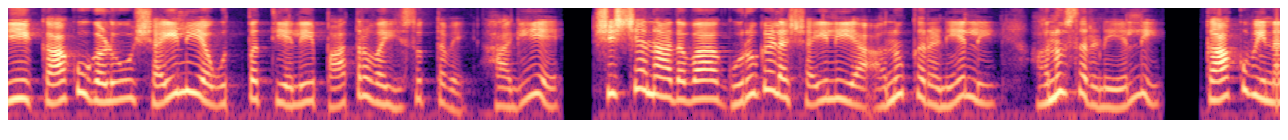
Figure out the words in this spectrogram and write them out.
ಈ ಕಾಕುಗಳು ಶೈಲಿಯ ಉತ್ಪತ್ತಿಯಲ್ಲಿ ಪಾತ್ರವಹಿಸುತ್ತವೆ. ಹಾಗೆಯೇ ಶಿಷ್ಯನಾದವ ಗುರುಗಳ ಶೈಲಿಯ ಅನುಕರಣೆಯಲ್ಲಿ, ಅನುಸರಣೆಯಲ್ಲಿ ಕಾಕುವಿನ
